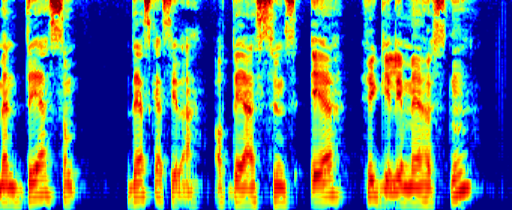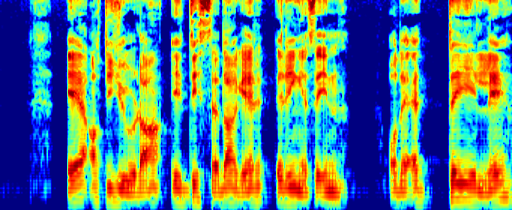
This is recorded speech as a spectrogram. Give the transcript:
Men det som Det skal jeg si deg, at det jeg syns er hyggelig med høsten, er at jula i disse dager ringes inn. Og det er deilig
